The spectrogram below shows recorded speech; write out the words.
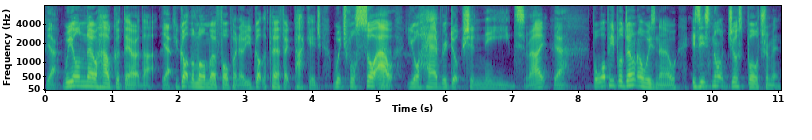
Yeah. We all know how good they are at that. Yeah. You've got the Lawnmower 4.0, you've got the perfect package, which will sort out your hair reduction needs, right? Yeah. But what people don't always know is it's not just ball trimming.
